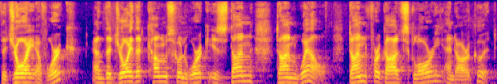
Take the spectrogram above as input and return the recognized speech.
The joy of work and the joy that comes when work is done, done well, done for God's glory and our good.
